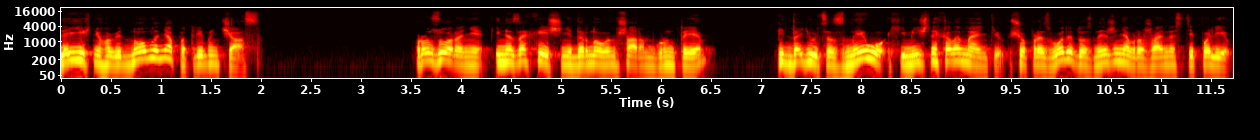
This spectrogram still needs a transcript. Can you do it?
Для їхнього відновлення потрібен час. Розорані і незахищені дерновим шаром ґрунти піддаються змиву хімічних елементів, що призводить до зниження врожайності полів.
